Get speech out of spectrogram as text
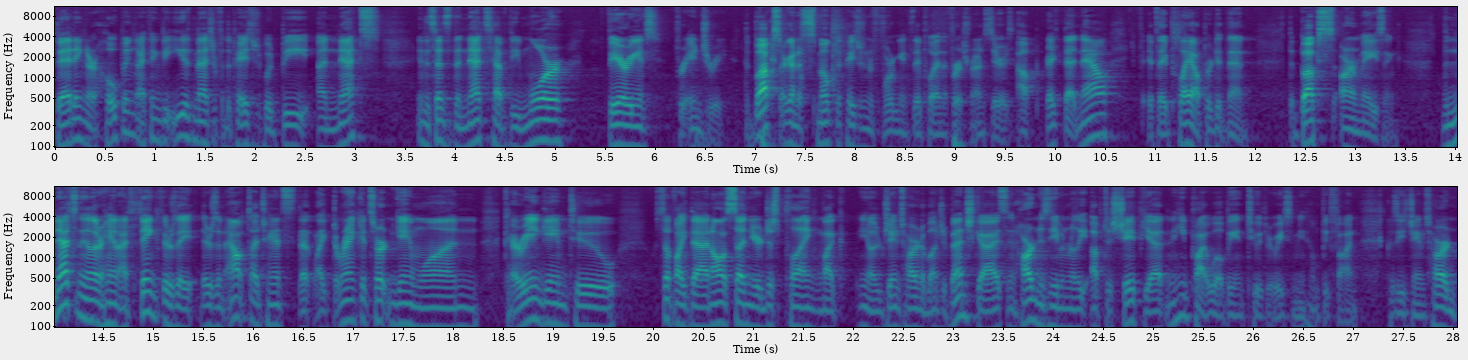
betting or hoping, I think the easiest matchup for the Pacers would be a Nets, in the sense that the Nets have the more variance for injury. The Bucks are going to smoke the Pacers in four games they play in the first round series. I'll predict that now. If they play, I'll predict then. The Bucks are amazing. The Nets, on the other hand, I think there's a there's an outside chance that like Durant gets hurt in game one, Kyrie in game two, stuff like that, and all of a sudden you're just playing like you know James Harden, a bunch of bench guys, and Harden isn't even really up to shape yet, and he probably will be in two or three weeks. I mean he'll be fine because he's James Harden,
